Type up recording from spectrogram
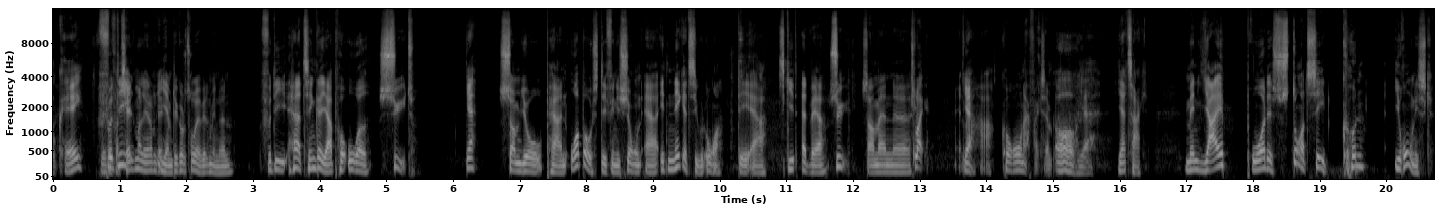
Okay. Vil Fordi- du fortælle mig lidt om det? Jamen, det kan du tro, jeg vil, min ven. Fordi her tænker jeg på ordet sygt. Ja. Som jo per en ordbogsdefinition er et negativt ord. Det er skidt at være syg, så man øh, sløj. Eller Ja. har corona, for eksempel. Åh, oh, ja. Ja, tak. Men jeg bruger det stort set kun ironisk.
